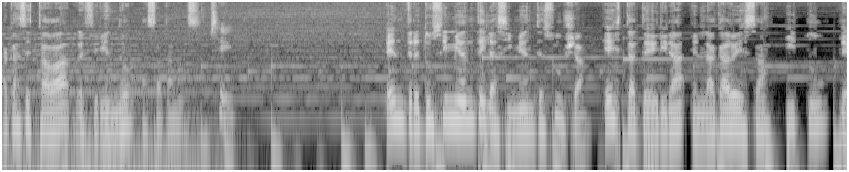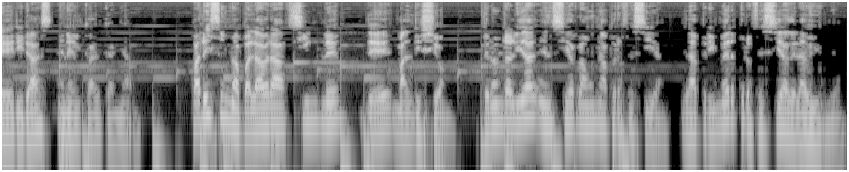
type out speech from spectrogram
Acá se estaba refiriendo a Satanás Sí. Entre tu simiente y la simiente suya. Esta te herirá en la cabeza y tú le herirás en el calcañar. Parece una palabra simple de maldición, pero en realidad encierra una profecía, la primer profecía de la Biblia.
